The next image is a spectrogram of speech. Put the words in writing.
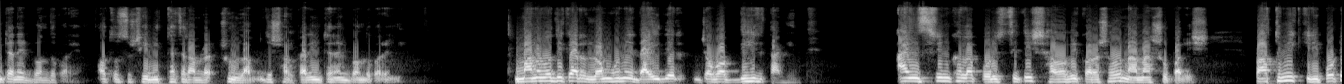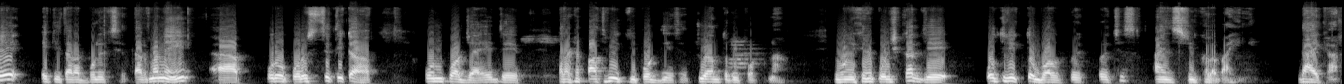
ইন্টারনেট বন্ধ করে। অথচ সেই মিথ্যাচার আমরা শুনলাম যে সরকারি ইন্টারনেট বন্ধ করেনি। মানবাধিকার লঙ্ঘনে দায়ীদের জবাবদিহির তাগিদ। আইন শৃঙ্খলা পরিস্থিতি স্বাভাবিক করা সহ নানা সুপারিশ। প্রাথমিক রিপোর্টে এটি তারা বলেছে। তার মানে পুরো পরিস্থিতিটা কোন পর্যায়ে যে তারা একটা প্রাথমিক রিপোর্ট দিয়েছে, চূড়ান্ত রিপোর্ট না। এবং এখানে পরিষ্কার যে অতিরিক্ত বল প্রয়োগ করেছে আইন শৃঙ্খলা বাহিনী। দায় কার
